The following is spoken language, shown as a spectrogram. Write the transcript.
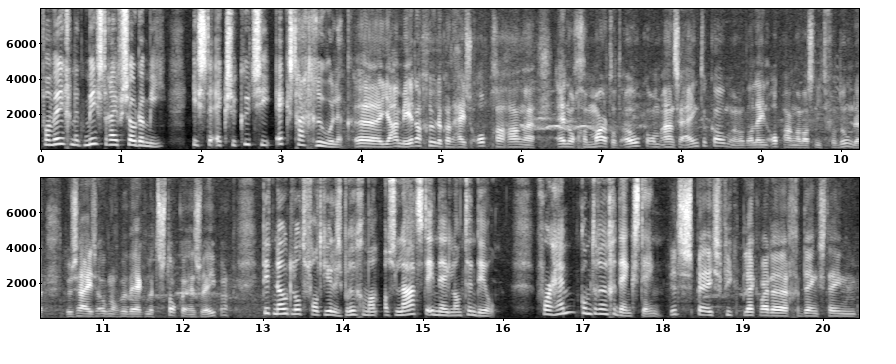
Vanwege het misdrijf sodomie is de executie extra gruwelijk. Uh, ja, meer dan gruwelijk, want hij is opgehangen en nog gemarteld ook om aan zijn eind te komen. Want alleen ophangen was niet voldoende. Dus hij is ook nog bewerkt met stokken en zwepen. Dit noodlot valt Jillis Bruggeman als laatste in Nederland ten deel. Voor hem komt er een gedenksteen. Dit is een specifieke plek waar de gedenksteen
